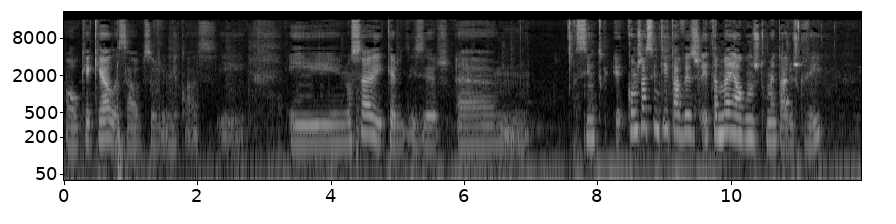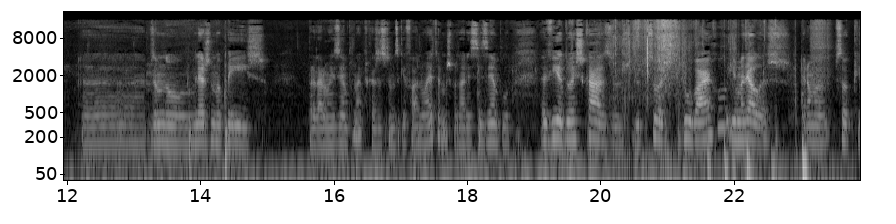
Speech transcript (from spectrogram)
Ou o que é que ela sabe sobre a minha classe? E e não sei, quero dizer. Um, sinto que, como já senti, talvez, também alguns documentários que vi, uh, por exemplo, no Mulheres do Meu País, para dar um exemplo, não é? porque às vezes estamos aqui a falar no éter, mas para dar esse exemplo, havia dois casos de pessoas do bairro e uma delas era uma pessoa que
